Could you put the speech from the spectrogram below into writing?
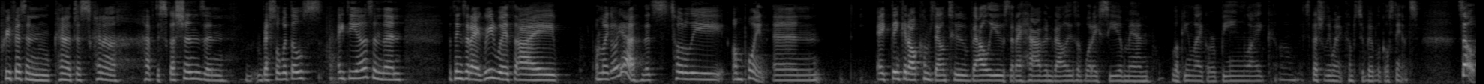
preface and kind of just kind of have discussions and wrestle with those ideas, and then the things that I agreed with, I I'm like, oh yeah, that's totally on point, and I think it all comes down to values that I have and values of what I see a man looking like or being like, um, especially when it comes to biblical stance. So,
